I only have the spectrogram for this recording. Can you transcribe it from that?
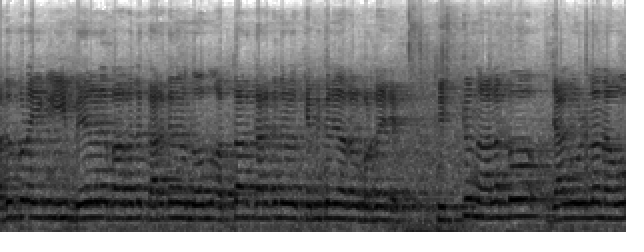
ಅದು ಕೂಡ ಈಗ ಈ ಬೇರೆಗಡೆ ಭಾಗದ ಕಾರ್ಖಾನೆ ಒಂದು ಹತ್ತಾರು ಕಾರ್ಖಾನೆಗಳು ಕೆಮಿಕಲ್ ಅದ್ರಲ್ಲಿ ಬರ್ತಾ ಇದೆ. ಇಷ್ಟು ನಾಲ್ಕು ಜಾಗಗಳನ್ನ ನಾವು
